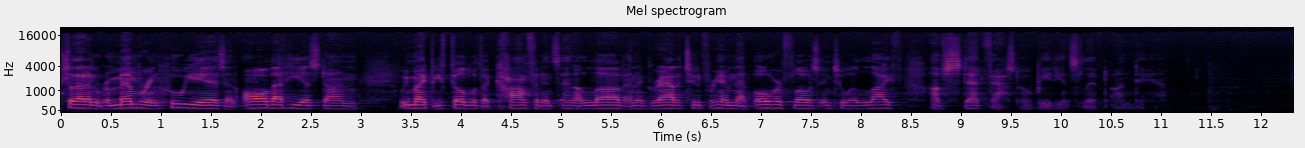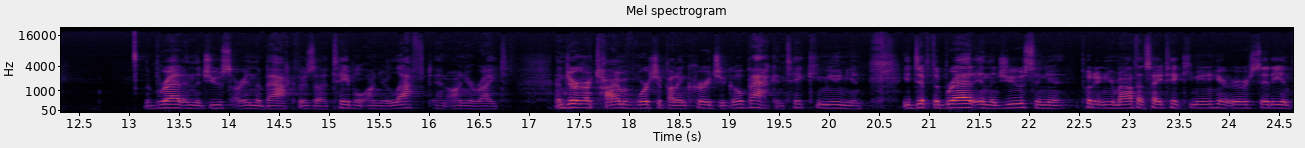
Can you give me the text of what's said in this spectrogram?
So that in remembering who He is and all that He has done, we might be filled with a confidence and a love and a gratitude for Him that overflows into a life of steadfast obedience lived unto Him. The bread and the juice are in the back. There's a table on your left and on your right. And during our time of worship, I'd encourage you go back and take communion. You dip the bread in the juice and you put it in your mouth. That's how you take communion here at River City. And,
